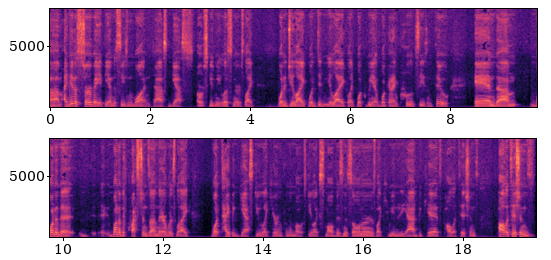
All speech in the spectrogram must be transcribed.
um, I did a survey at the end of season one to ask guests, or excuse me, listeners, like, what did you like? What didn't you like? Like, what could we, what can I improve season two? And um, one of the, one of the questions on there was like, what type of guest do you like hearing from the most? Do you like small business owners, like community advocates, politicians? Politicians,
